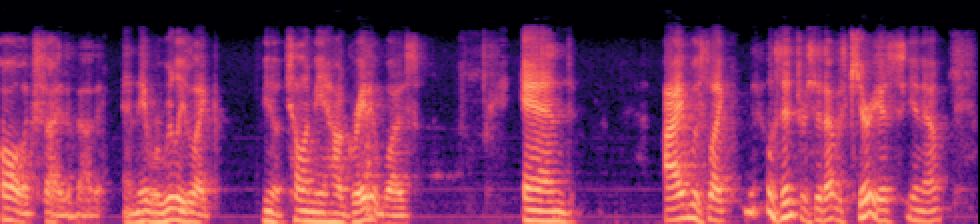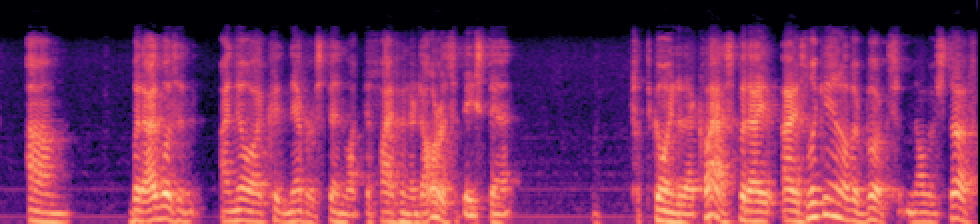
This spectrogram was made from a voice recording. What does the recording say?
all excited about it. And they were really like, you know, telling me how great it was. And I was like, I was interested. I was curious, you know. Um, but I wasn't, I know I could never spend like the $500 that they spent going to that class. But I, I was looking at other books and other stuff.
